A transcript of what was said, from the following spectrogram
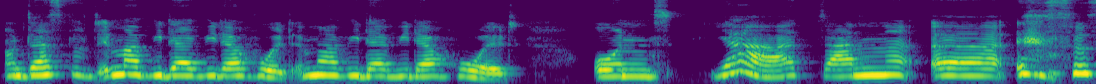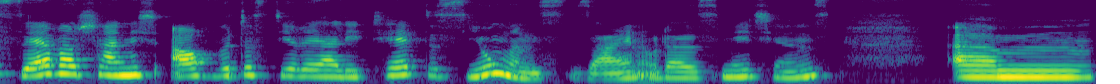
und das wird immer wieder wiederholt, immer wieder wiederholt. Und ja, dann äh, ist es sehr wahrscheinlich auch, wird es die Realität des Jungens sein oder des Mädchens, ähm,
